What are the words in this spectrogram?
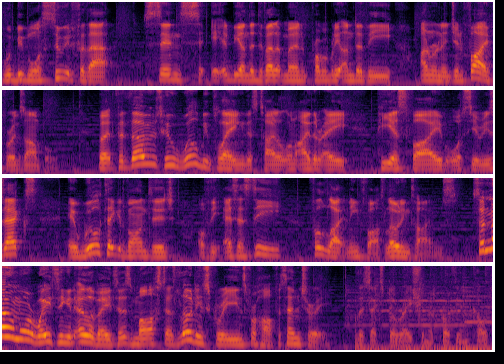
would be more suited for that, since it'd be under development, probably under the Unreal Engine 5 for example. But for those who will be playing this title on either a PS5 or Series X, it will take advantage of the SSD for lightning fast loading times. So no more waiting in elevators masked as loading screens for half a century. This exploration of Prothean culture,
